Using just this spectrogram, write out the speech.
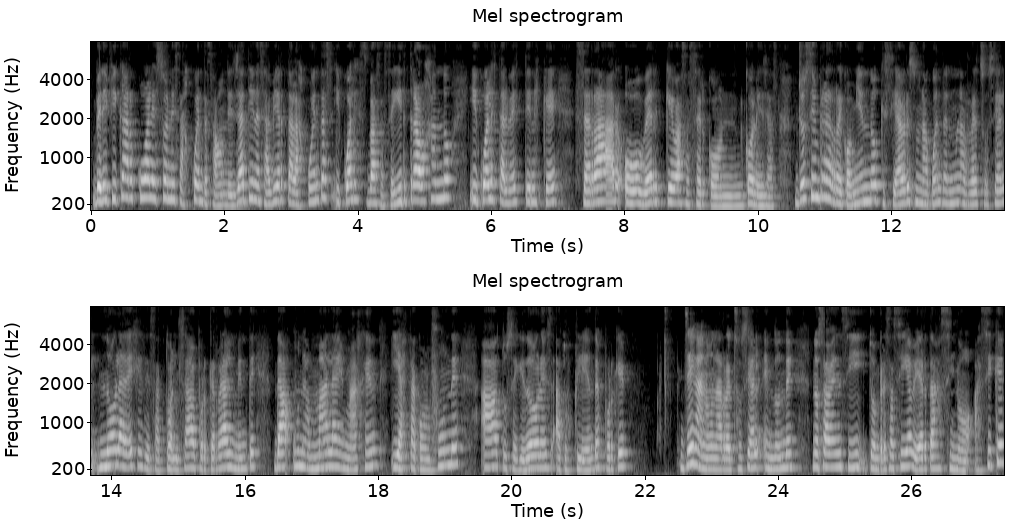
verificar cuáles son esas cuentas a donde ya tienes abiertas las cuentas y cuáles vas a seguir trabajando y cuáles tal vez tienes que cerrar o ver qué vas a hacer con, con ellas. Yo siempre recomiendo que si abres una cuenta en una red social no la dejes desactualizada porque realmente da una mala imagen y hasta confunde a tus seguidores, a tus clientes porque llegan a una red social en donde no saben si tu empresa sigue abierta, si no. Así que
